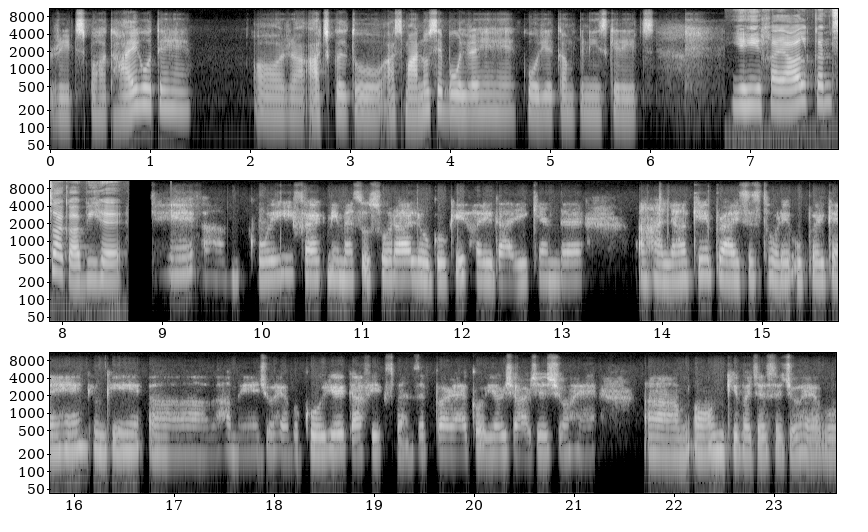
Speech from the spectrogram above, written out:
ریٹس بہت ہائی ہوتے ہیں۔ اور آج کل تو آسمانوں سے بول رہے ہیں کوریئر کمپنیز کے ریٹس۔ یہی خیال کنسا کا بھی ہے۔ کہ کوئی فرق نہیں محسوس ہو رہا لوگوں کی خریداری کے اندر۔ حالانکہ پرائسز تھوڑے اوپر گئے ہیں کیونکہ ہمیں جو ہے وہ کوریئر کافی ایکسپینسو پڑ رہا ہے کوریئر چارجز جو ہیں ان کی وجہ سے جو ہے وہ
